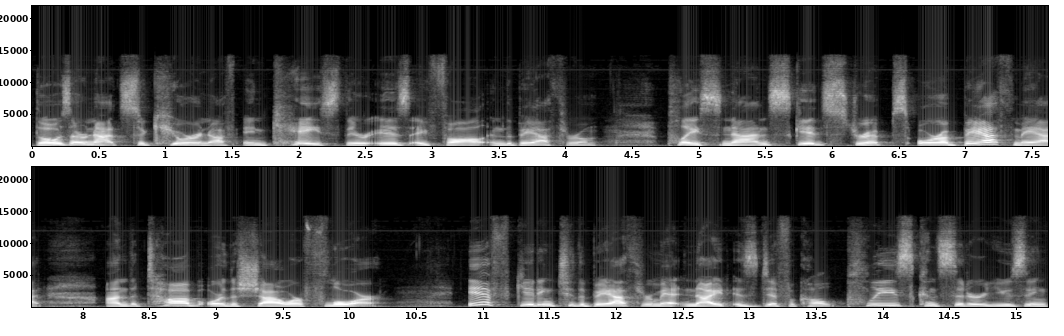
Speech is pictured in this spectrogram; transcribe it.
Those are not secure enough in case there is a fall in the bathroom. Place non-skid strips or a bath mat on the tub or the shower floor. If getting to the bathroom at night is difficult, please consider using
